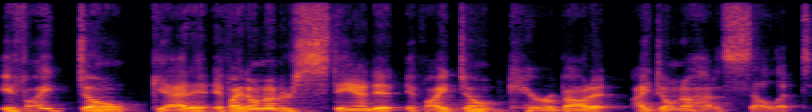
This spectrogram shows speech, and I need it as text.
If I don't get it, if I don't understand it, if I don't care about it, I don't know how to sell it.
